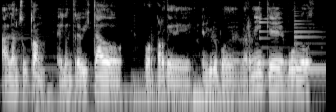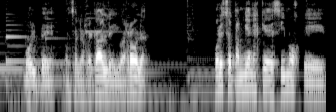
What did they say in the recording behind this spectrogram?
Alan Sutton, el entrevistado por parte del grupo de Bernique, Burgos, Volpe, González Recalde y Barrola. Por eso también es que decimos que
